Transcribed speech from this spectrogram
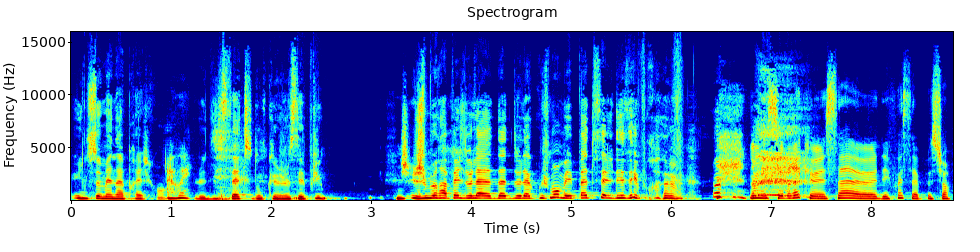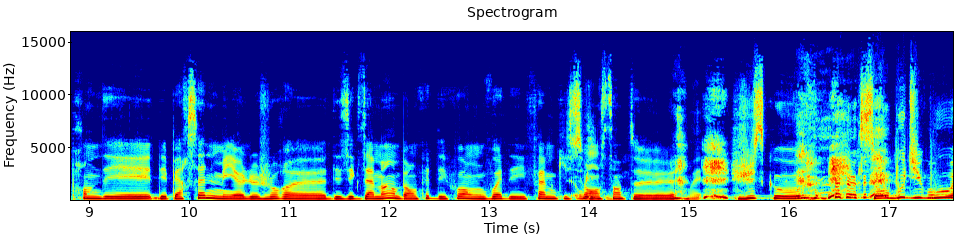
une semaine après, je crois. Ah ouais. Le 17, donc je sais plus je, me rappelle de la date de l'accouchement, mais pas de celle des épreuves. non, mais c'est vrai que ça, euh, des fois, ça peut surprendre des, des personnes, mais euh, le jour euh, des examens, ben en fait, des fois, on voit des femmes qui sont enceintes jusqu'au, qui sont au bout du bout,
